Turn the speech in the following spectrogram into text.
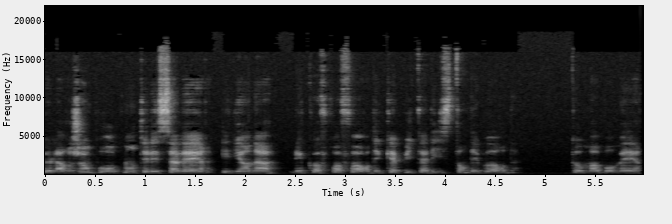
De l'argent pour augmenter les salaires, il y en a. Les coffres forts des capitalistes en débordent. Thomas Baumer.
